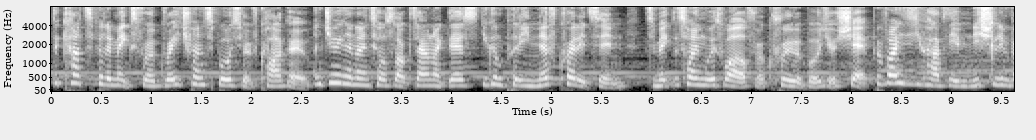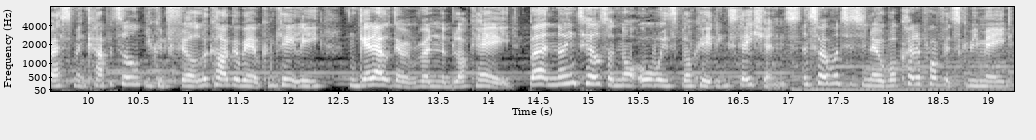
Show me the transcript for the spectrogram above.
The Caterpillar makes for a great transporter of cargo, and during a 9 tails lockdown like this, you can put enough credits in to make the time worthwhile for a crew aboard your ship. Provided you have the initial investment capital, you can fill the cargo bay up completely and get out there and run the blockade. But Nine Tails are not always blockading stations, and so I wanted to know what kind of profits can be made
